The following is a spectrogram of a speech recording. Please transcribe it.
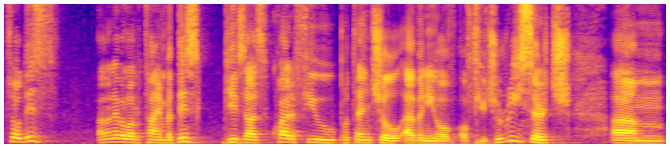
so this, I don't have a lot of time, but this gives us quite a few potential avenue of, of future research. Um,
